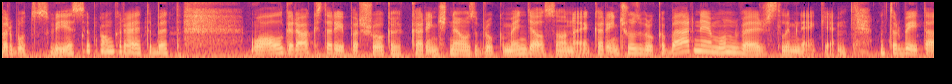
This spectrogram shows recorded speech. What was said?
varbūt uz viesa konkrēti, bet. Olga raksta arī par šo, ka Kariņš neuzbruka Meņģelsonai, Kariņš uzbruka bērniem un vēža slimniekiem. Nu, tur bija tā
